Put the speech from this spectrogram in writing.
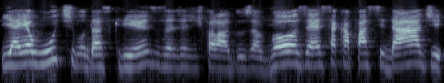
E aí, o último das crianças, antes de a gente falar dos avós, é essa capacidade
